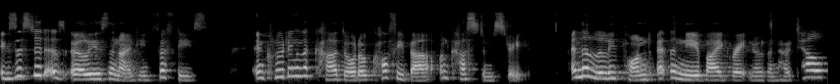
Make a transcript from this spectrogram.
existed as early as the 1950s, including the Cardoro Coffee Bar on Custom Street and the Lily Pond at the nearby Great Northern Hotel,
